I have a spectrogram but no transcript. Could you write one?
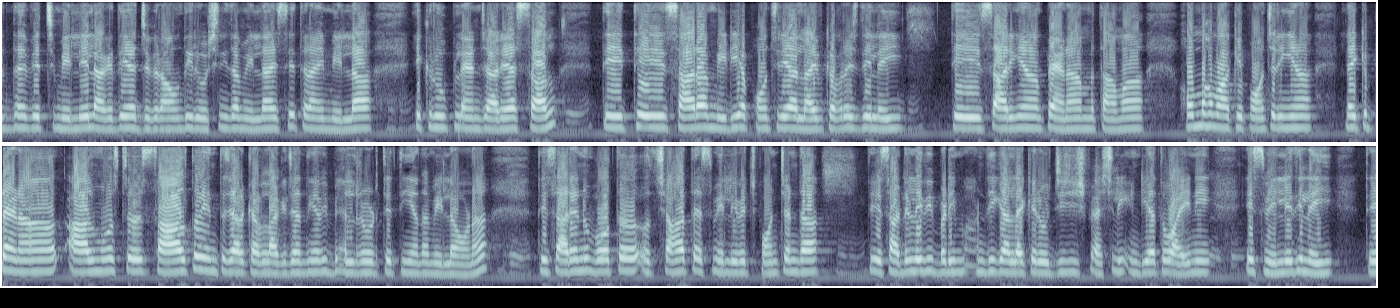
ਦੇ ਵਿੱਚ ਮੇਲੇ ਲੱਗਦੇ ਆ ਜਗਰਾਉਂ ਦੀ ਰੋਸ਼ਨੀ ਦਾ ਮੇਲਾ ਇਸੇ ਤਰ੍ਹਾਂ ਇਹ ਮੇਲਾ ਇੱਕ ਰੂਪ ਲੈਣ ਜਾ ਰਿਹਾ ਇਸ ਸਾਲ। ਤੇ ਇੱਥੇ ਸਾਰਾ ਮੀਡੀਆ ਪਹੁੰਚ ਰਿਹਾ ਲਾਈਵ ਕਵਰੇਜ ਦੇ ਲਈ ਤੇ ਸਾਰੀਆਂ ਭੈਣਾਂ ਮਤਾਵਾਂ ਹੁਮ ਹਮਾ ਕੇ ਪਹੁੰਚ ਰਹੀਆਂ। ਲਾਈਕ ਭੈਣਾਂ ਆਲਮੋਸਟ ਸਾਲ ਤੋਂ ਇੰਤਜ਼ਾਰ ਕਰਨ ਲੱਗ ਜਾਂਦੀਆਂ ਵੀ ਬੈਲ ਰੋਡ ਤੇ ਤੀਆਂ ਦਾ ਮੇਲਾ ਆਉਣਾ। ਤੇ ਸਾਰਿਆਂ ਨੂੰ ਬਹੁਤ ਉਤਸ਼ਾਹਤ ਹੈ ਇਸ ਮੇਲੇ ਵਿੱਚ ਪਹੁੰਚਣ ਦਾ। ਤੇ ਸਾਡੇ ਲਈ ਵੀ ਬੜੀ ਮਾਣ ਦੀ ਗੱਲ ਹੈ ਕਿ ਰੋਜੀ ਜੀ ਸਪੈਸ਼ਲੀ ਇੰਡੀਆ ਤੋਂ ਆਏ ਨੇ ਇਸ ਮੇਲੇ ਦੇ ਲਈ। ਤੇ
